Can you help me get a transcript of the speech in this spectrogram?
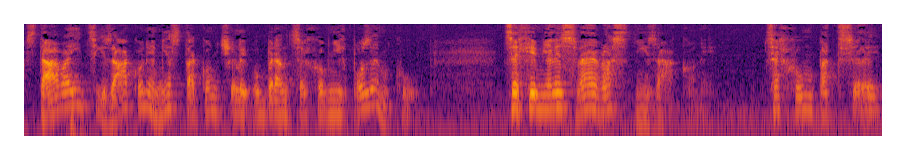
Stávající zákony města končily u bran cechovních pozemků. Cechy měly své vlastní zákony. Cechům patřili,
